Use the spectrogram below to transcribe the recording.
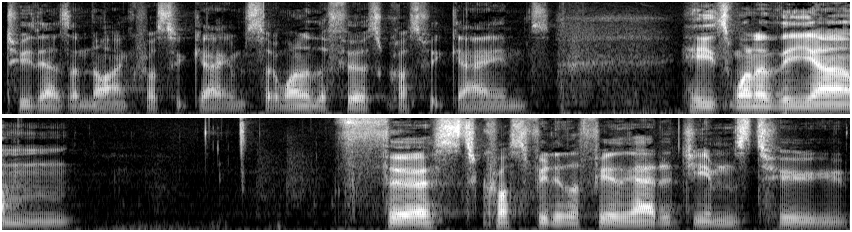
2009 CrossFit Games, so one of the first CrossFit Games. He's one of the um, first CrossFit affiliated gyms to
